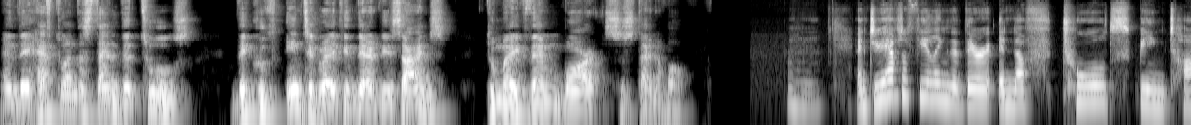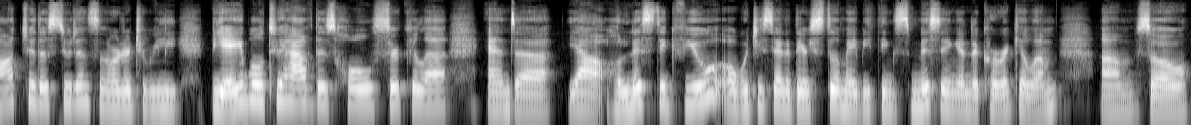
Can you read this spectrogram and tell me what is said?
and they have to understand the tools they could integrate in their designs to make them more sustainable. Mm-hmm. And do you have the feeling that there are enough tools being taught to the students in order to really be able to have this whole circular and uh, yeah holistic view, or would you say that there's still maybe things missing in the curriculum? Um, so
